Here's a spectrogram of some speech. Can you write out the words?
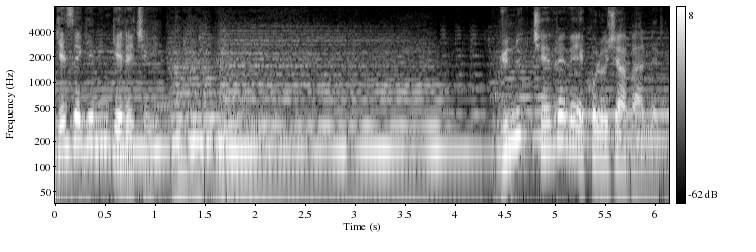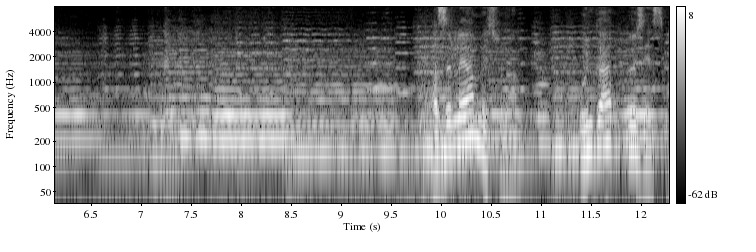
Gezegenin geleceği Günlük çevre ve ekoloji haberleri Hazırlayan ve sunan Uygar Özesmi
